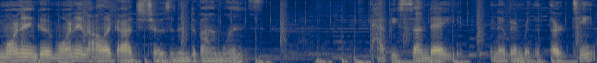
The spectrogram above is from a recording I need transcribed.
morning, good morning, all of God's chosen and divine ones. Happy Sunday, November the 13th.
